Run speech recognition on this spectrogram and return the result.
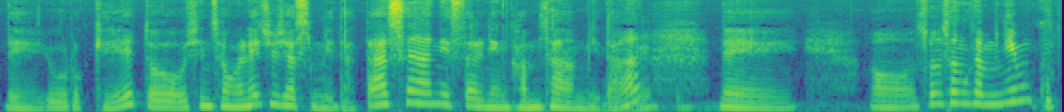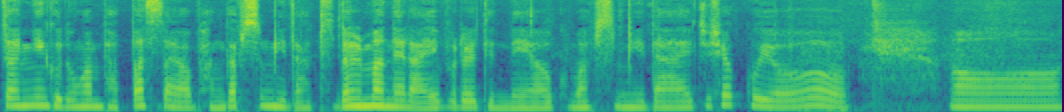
네, 요렇게 또 신청을 해 주셨습니다. 따스한 햇살님 감사합니다. 네. 네. 어, 손상삼님, 국장님 그동안 바빴어요. 반갑습니다. 두 달 만에 라이브를 듣네요. 고맙습니다. 해주셨고요. 어,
